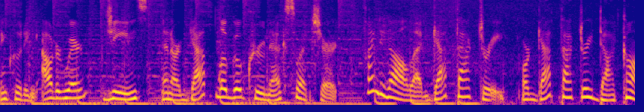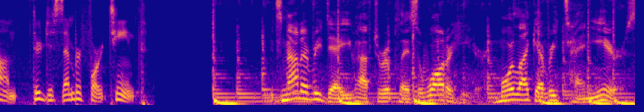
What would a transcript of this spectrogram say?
including outerwear, jeans, and our Gap logo crewneck sweatshirt. Find it all at Gap Factory or gapfactory.com through December 14th. It's not every day you have to replace a water heater, more like every 10 years.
